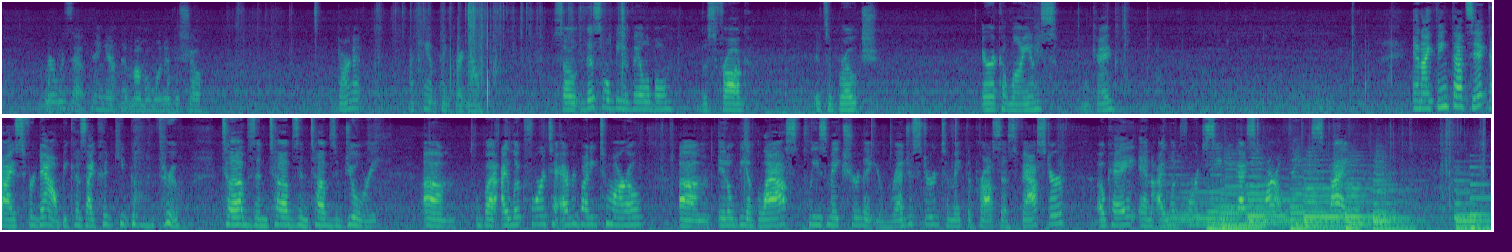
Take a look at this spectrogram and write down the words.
where was that thing at that Mama wanted to show? Darn it. I can't think right now. So this will be available, this frog. It's a brooch. Erica Lyons, okay? And I think that's it, guys, for now, because I could keep going through tubs and tubs and tubs of jewelry. Um, but I look forward to everybody tomorrow. Um, it'll be a blast. Please make sure that you're registered to make the process faster. Okay? And I look forward to seeing you guys tomorrow. Thanks. Bye.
